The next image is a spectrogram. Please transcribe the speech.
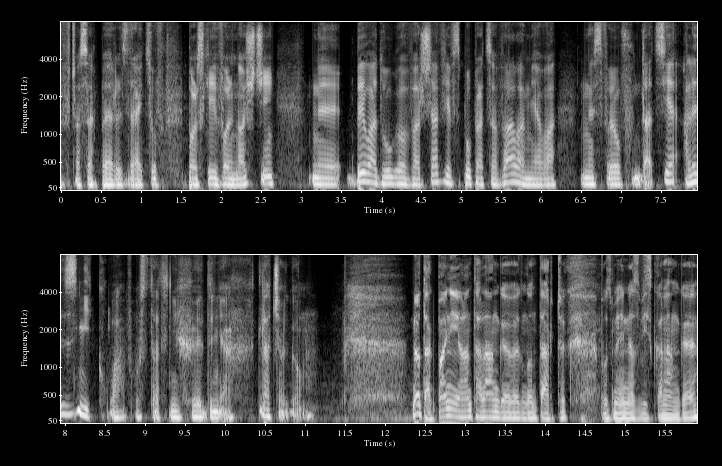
w czasach PRL, zdrajców polskiej wolności, była długo w Warszawie, współpracowała, miała swoją fundację, ale znikła w ostatnich dniach. Dlaczego? No tak, pani Jolanta Lange, Gontarczyk, po zmianie nazwiska Lange,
